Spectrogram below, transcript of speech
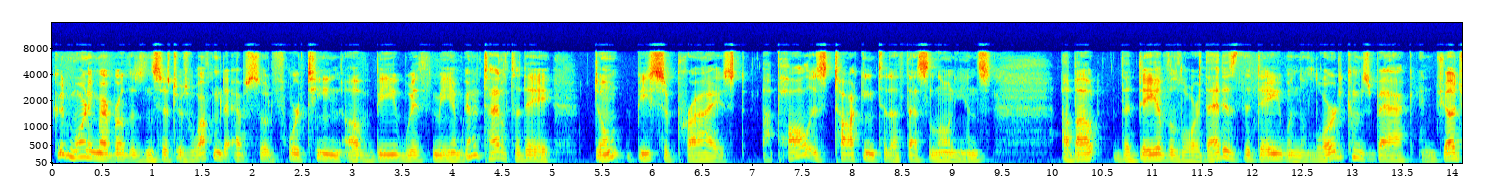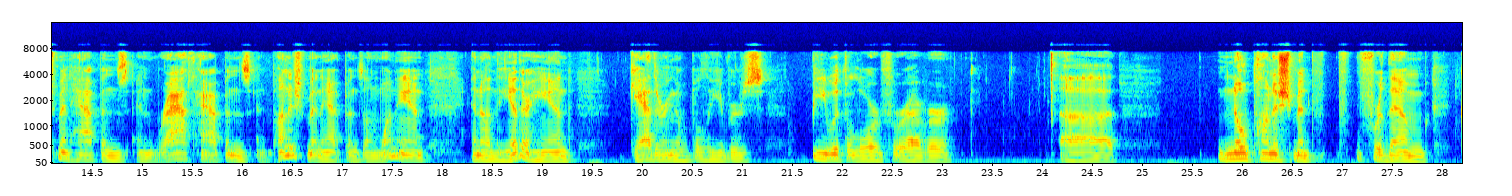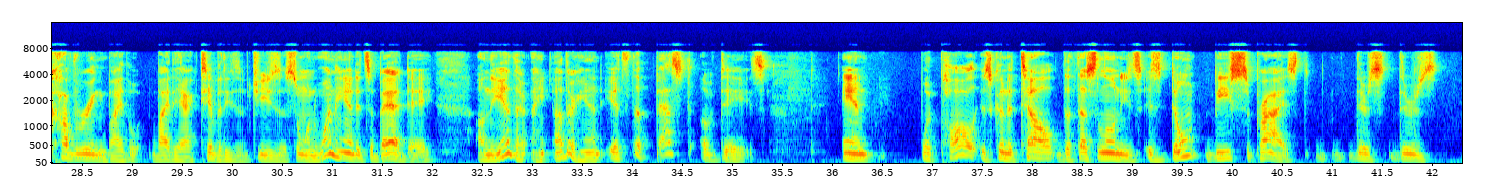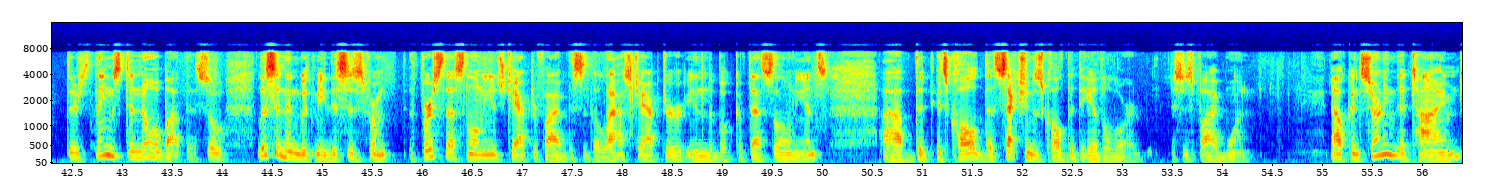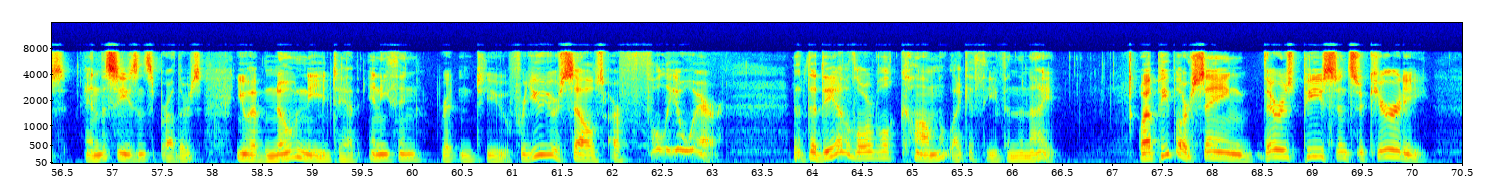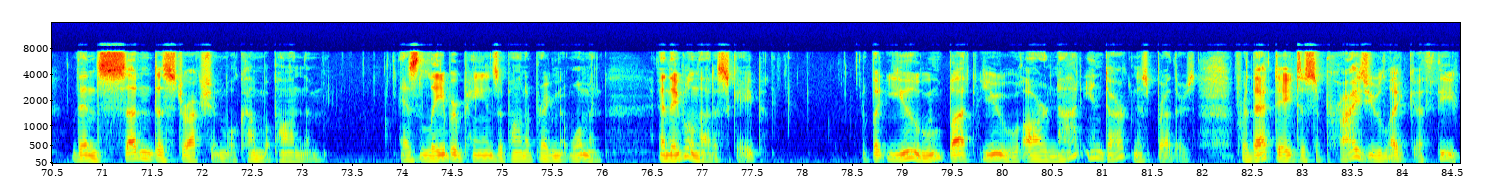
Good morning, my brothers and sisters. Welcome to episode 14 of Be With Me. I'm going to title today, Don't Be Surprised. Uh, Paul is talking to the Thessalonians about the day of the Lord. That is the day when the Lord comes back and judgment happens and wrath happens and punishment happens on one hand, and on the other hand, gathering of believers, be with the Lord forever. Uh, no punishment for them covering by the by the activities of Jesus. So on one hand, it's a bad day. On the other other hand, it's the best of days. And what Paul is going to tell the Thessalonians is don't be surprised. There's there's there's things to know about this. So listen in with me. This is from 1 Thessalonians chapter 5. This is the last chapter in the book of Thessalonians. Uh, the, it's called the section is called the day of the Lord. This is 5:1. Now concerning the times and the seasons, brothers, you have no need to have anything written to you, for you yourselves are fully aware that the day of the Lord will come like a thief in the night. While people are saying there is peace and security, then sudden destruction will come upon them, as labor pains upon a pregnant woman, and they will not escape. But you, but you are not in darkness, brothers, for that day to surprise you like a thief.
